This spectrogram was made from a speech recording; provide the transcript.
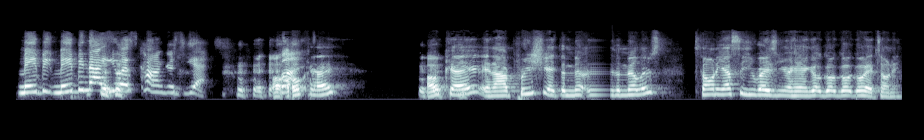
Maybe maybe not U.S. Congress yet. oh, okay. Okay, and I appreciate the the Millers. Tony, I see you raising your hand. Go go go go ahead, Tony.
